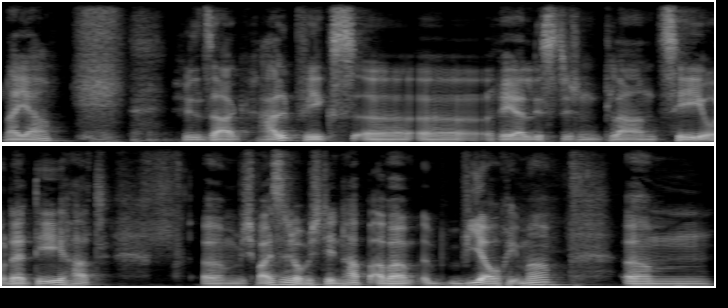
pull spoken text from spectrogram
naja, ich will sagen, halbwegs äh, äh, realistischen Plan C oder D hat. Ähm, ich weiß nicht, ob ich den hab, aber wie auch immer. Ähm,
